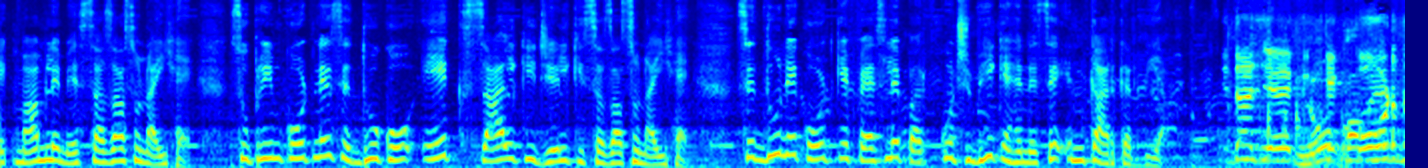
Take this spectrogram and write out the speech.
एक मामले में सजा सुनाई है। सुप्रीम कोर्ट ने सिद्धू को एक साल की जेल की सजा सुनाई है। सिद्धू ने कोर्ट के फैसले पर कुछ भी कहने से इनकार कर दिया। कोर्ट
